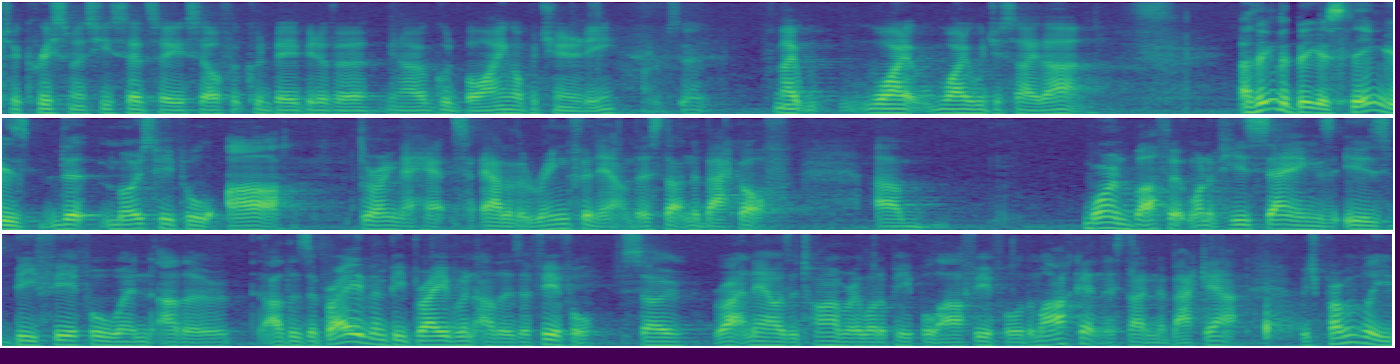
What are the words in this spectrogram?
to Christmas, you said so yourself, it could be a bit of a you know a good buying opportunity. 100%. Mate, why why would you say that? I think the biggest thing is that most people are throwing their hats out of the ring for now. They're starting to back off. Um, Warren Buffett, one of his sayings is be fearful when other, others are brave and be brave when others are fearful. So right now is a time where a lot of people are fearful of the market and they're starting to back out, which probably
